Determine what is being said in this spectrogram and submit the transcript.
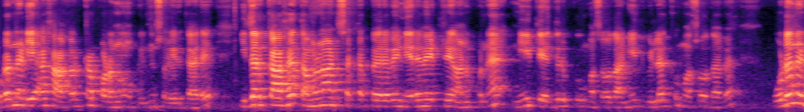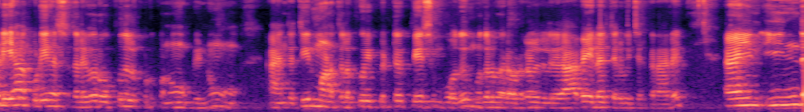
உடனடியாக அகற்றப்படணும் அப்படின்னு சொல்லியிருக்காரு. இதற்காக தமிழ்நாடு சட்டப்பேரவை நிறைவேற்றி அனுப்பின நீட் எதிர்ப்பு மசோதா, நீட் விலக்கு மசோதாவை உடனடியாக குடியரசுத் தலைவர் ஒப்புதல் கொடுக்கணும் அப்படின்னும் இந்த தீர்மானத்துல குறிப்பிட்டு பேசும்போது முதல்வர் அவர்கள் அவையில தெரிவிச்சிருக்கிறாரு. இந்த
